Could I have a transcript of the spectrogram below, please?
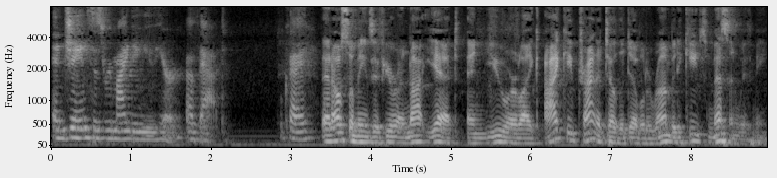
And James is reminding you here of that. Okay? That also means if you're a not yet and you are like, I keep trying to tell the devil to run, but he keeps messing with me.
